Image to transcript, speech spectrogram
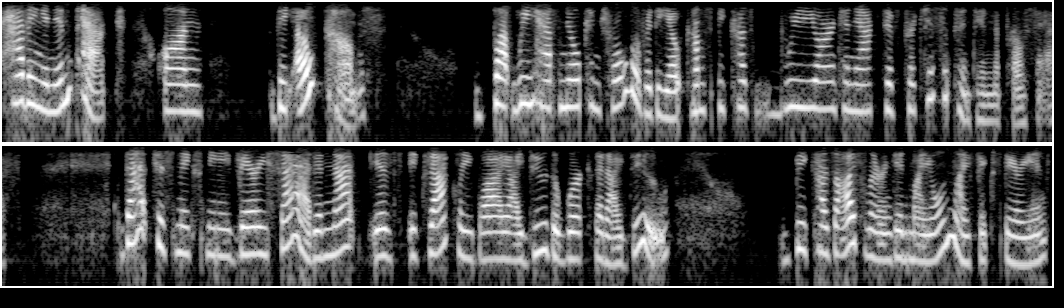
having an impact on the outcomes, but we have no control over the outcomes because we aren't an active participant in the process. That just makes me very sad, and that is exactly why I do the work that I do because I've learned in my own life experience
